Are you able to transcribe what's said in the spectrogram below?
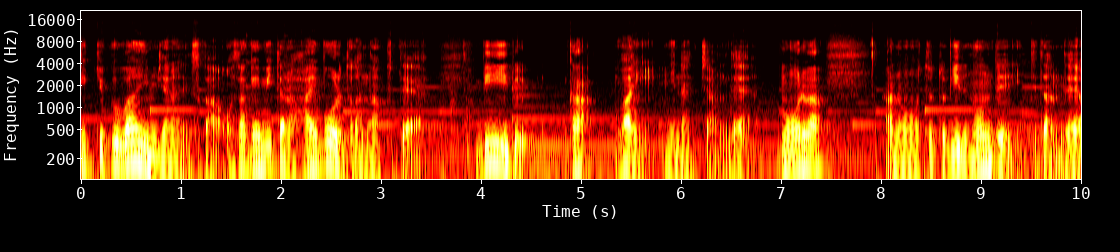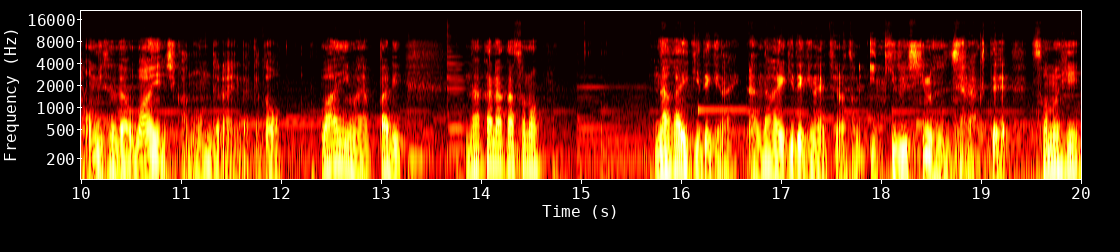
結局ワインじゃないですか。お酒見たらハイボールとかなくてビールがワインになっちゃうんでもう俺はあのちょっとビール飲んで行ってたんでお店ではワインしか飲んでないんだけどワインはやっぱりなかなかその長生きできない長生きできないっていうのはその生きる死ぬんじゃなくてその日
